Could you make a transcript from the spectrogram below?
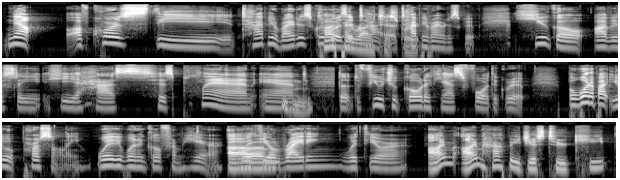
Now, of course, the Taipei Writers Group Taipei it Tai- Writers uh, Group. Taipei Writers Group. Hugo, obviously, he has his plan and Mm-hmm. the, the future goal that he has for the group. But what about you personally? Where do you want to go from here with your Um, writing, with your I'm I'm happy just to keep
